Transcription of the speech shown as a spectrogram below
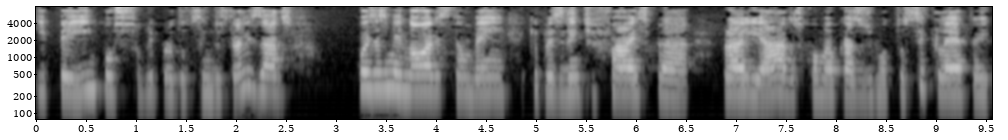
IPI, Imposto sobre Produtos Industrializados, coisas menores também que o presidente faz para aliados, como é o caso de motocicleta e,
